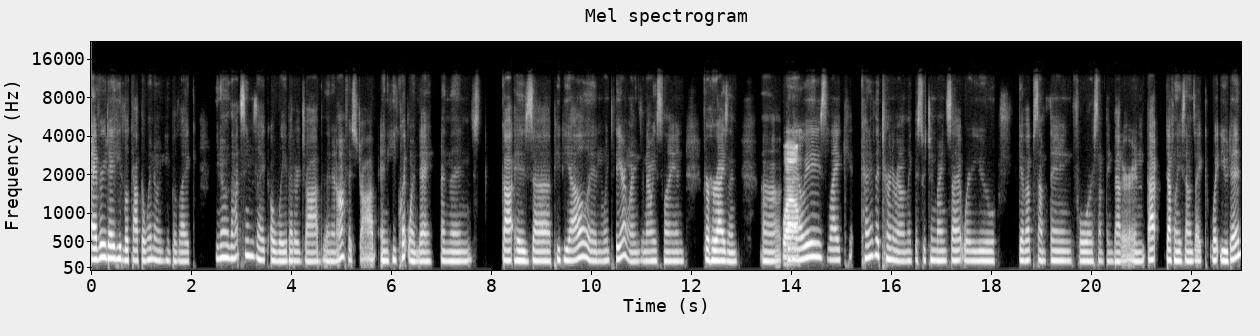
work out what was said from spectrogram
every day he'd look out the window and he'd be like, you know, that seems like a way better job than an office job. And he quit one day and then got his uh, PPL and went to the airlines and now he's flying for Horizon. Uh, wow. But I always like kind of the turnaround, like the switch in mindset where you give up something for something better. And that definitely sounds like what you did.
